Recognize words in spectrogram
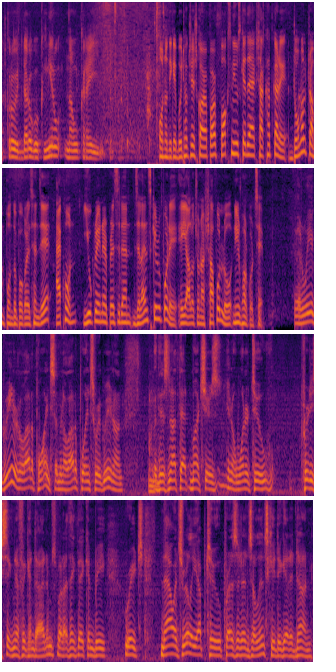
откроет дорогу к миру на Украине. অন্যদিকে বৈঠক শেষ করার পর ফক্স নিউজকে দেয়া এক সাক্ষাৎকারে ডোনাল্ড ট্রাম্প মন্তব্য করেছেন যে এখন ইউক্রেনের প্রেসিডেন্ট জেলেন্সকির উপরে এই আলোচনার সাফল্য নির্ভর করছে And we agreed on a lot of points. I mean, a lot of points we're agreed on. But there's not that much. There's, you know, one or two pretty significant items, but I think they can be reached. Now it's really up to President Zelensky to get it done.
